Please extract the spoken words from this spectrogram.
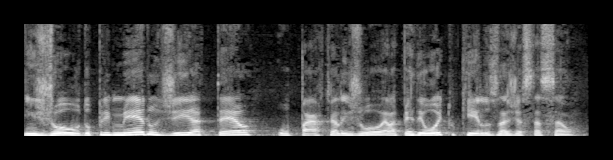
enjoo do primeiro dia até o parto, ela enjoou. Ela perdeu 8 quilos na gestação.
